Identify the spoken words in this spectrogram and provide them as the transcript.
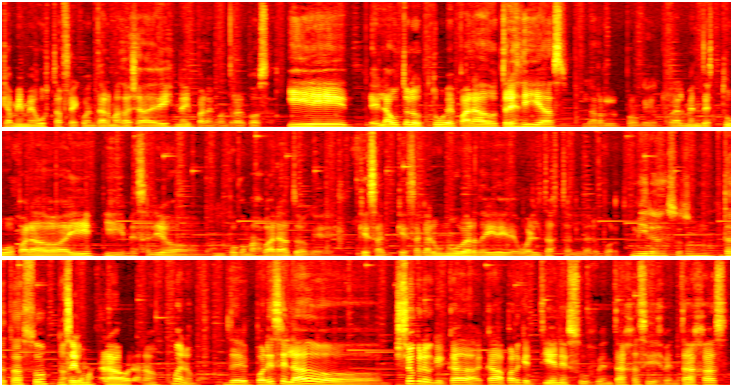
que a mí me gusta frecuentar más allá de Disney para encontrar cosas. Y el auto lo tuve parado tres días, porque realmente estuvo parado ahí y me salió un poco más barato que, que, sa que, sacar un Uber de ida y de vuelta hasta el aeropuerto. Mira, eso es un datazo. No sé cómo estará ahora, ¿no? Bueno, de, por ese lado, yo creo que cada, cada parque tiene sus ventajas y desventajas.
